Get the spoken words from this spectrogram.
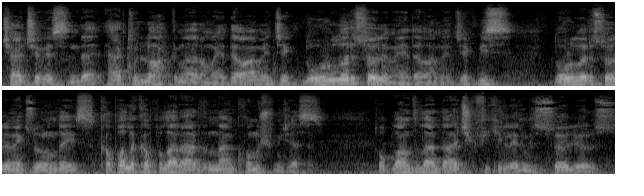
çerçevesinde her türlü hakkını aramaya devam edecek. Doğruları söylemeye devam edecek. Biz doğruları söylemek zorundayız. Kapalı kapılar ardından konuşmayacağız. Toplantılarda açık fikirlerimizi söylüyoruz.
